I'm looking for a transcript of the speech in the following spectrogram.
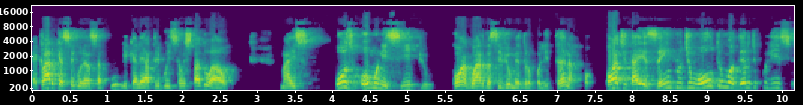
É claro que a segurança pública é atribuição estadual, mas os, o município, com a Guarda Civil Metropolitana, pode dar exemplo de um outro modelo de polícia.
